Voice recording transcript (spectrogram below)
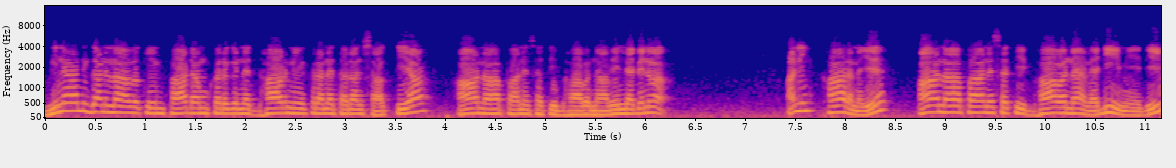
විනාඩි ගණනාවකින් පාඩම් කරගෙන ධාරණය කරන තරම් ශක්තියක් ආනාපාන සති භාවනාවෙන් ලැබෙනවා. අනික් කාරණය ආනාපාන සති භාවනා වැඩිීමේදී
